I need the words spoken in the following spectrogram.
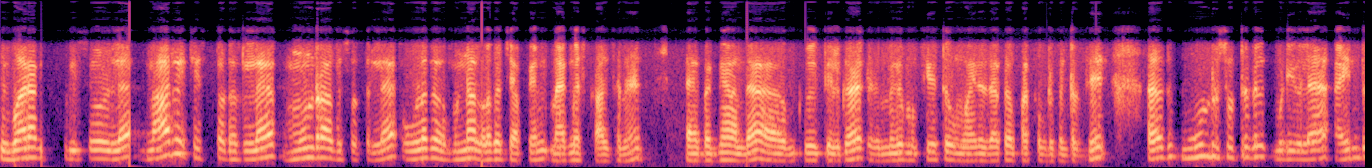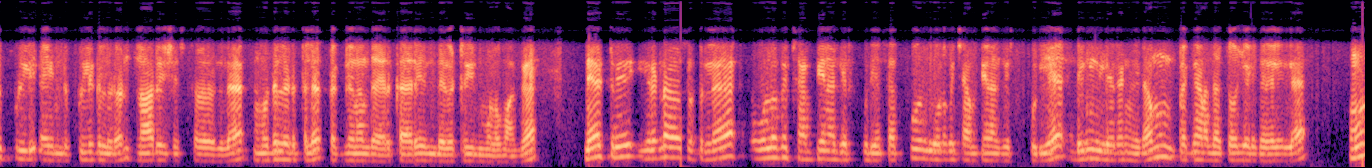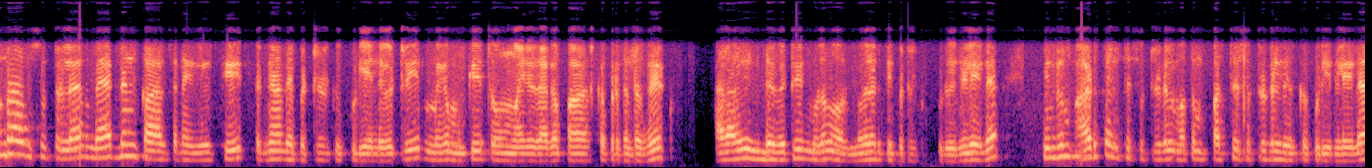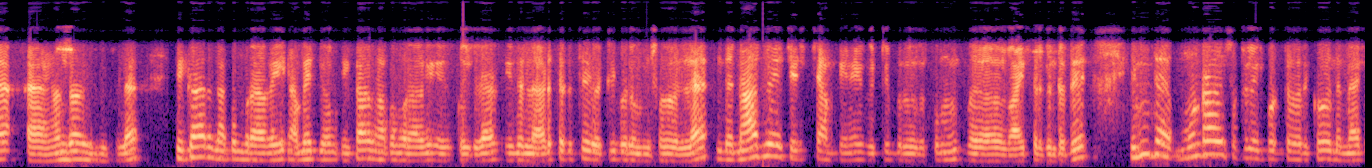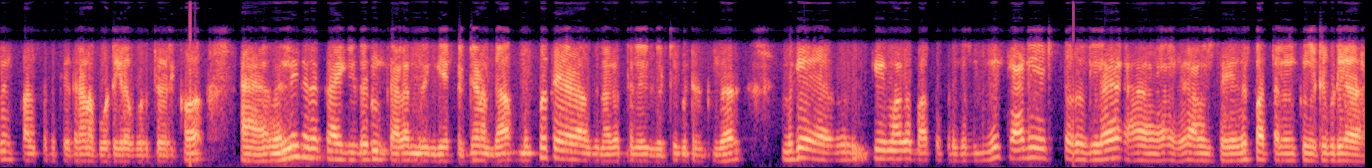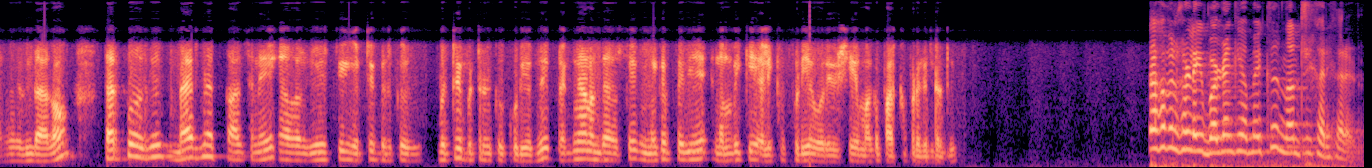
இவ்வாறான சூழல நார்வே செஸ் தொடர்ல மூன்றாவது சுற்றுல உலக முன்னாள் உலக சாம்பியன் மேக்னஸ் கால்சனை பிரக்ஞானந்தா இது மிக முக்கியத்துவம் வாய்ந்ததாக பார்க்கப்படுகின்றது. அதாவது மூன்று சுற்றுகள் முடிவுல ஐந்து புள்ளி ஐந்து புள்ளிகளுடன் நார்வேஷ் தொடர்ல முதல் பிரக்ஞானந்தா இருக்காரு இந்த வெற்றியின் மூலமாக. நேற்று இரண்டாவது சுற்றுல உலக சாம்பியனாக இருக்கக்கூடிய தற்போது உலக சாம்பியனாக இருக்கக்கூடிய டிங் லிரங்கிடம் பிரக்ஞானந்தா தோல்வியடைந்த நிலையில மூன்றாவது சுற்றுல மேக்னன் கால்சனை வீழ்த்தி பிரக்ஞானந்தா பெற்றிருக்கக்கூடிய இந்த வெற்றி மிக முக்கியத்துவம் வாய்ந்ததாக பார்க்கப்படுகின்றது. அதாவது இந்த வெற்றியின் மூலம் அவர் முதலிடத்தை பெற்றிருக்கக்கூடிய நிலையில இன்றும் அடுத்தடுத்த சுற்றுகள் மொத்தம் பத்து சுற்றுகள் இருக்கக்கூடிய நிலையில நான்காவது சுற்றுல ஹிகார் நகமுராவை அமெரிக்கன் ஹிகார் நகமுராவை எதிர்கொள்கிறார். இதில் அடுத்தடுத்து வெற்றி பெறும் சூழல்ல இந்த நார்வே செஸ் சாம்பியனை வெற்றி பெறுவதற்கும் வாய்ப்பு இருக்கின்றது. இந்த மூன்றாவது சுற்றிலை பொறுத்த வரைக்கும் இந்த மேக்னஸ் கால்சனுக்கு எதிரான போட்டிகளை பொறுத்த வரைக்கும் வெள்ளை நிற காய்களுடன் களமிறங்கிய பிரஜானந்தா முப்பத்தி ஏழாவது நகரத்தில் வெற்றி பெற்றிருக்கிறார் மிக முக்கியமாக பார்க்கப்படுகிறது. கேண்டிடேட் தொடர்பில் அவர் எதிர்பார்த்த அளவுக்கு வெற்றிபடியா இருந்தாலும் தற்போது மேக்னஸ் கால்சனை அவர் வீழ்த்தி வெற்றி பெற்று வெற்றி பெற்றிருக்கக்கூடியது பிரக்ஞானந்தாவுக்கு மிகப்பெரிய நம்பிக்கை அளிக்கக்கூடிய ஒரு விஷயமாக பார்க்கப்படுகின்றது. தகவல்களை வழங்கியமைக்கு நன்றி ஹரிஹரன்.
